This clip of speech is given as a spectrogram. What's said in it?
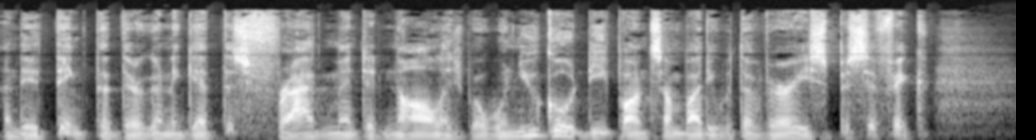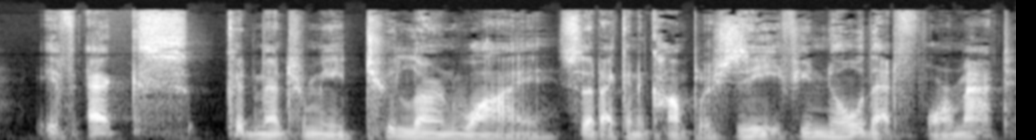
and they think that they're going to get this fragmented knowledge. But when you go deep on somebody with a very specific if X could mentor me to learn Y so that I can accomplish Z, if you know that format,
